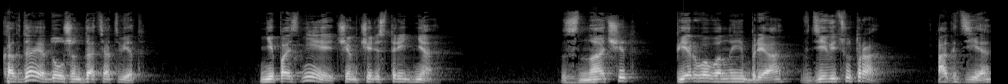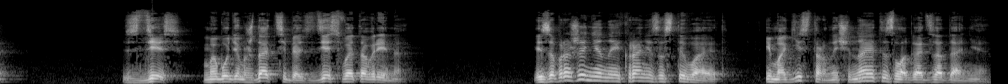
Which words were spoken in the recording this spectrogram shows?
«Когда я должен дать ответ?» «Не позднее, чем через три дня». «Значит, 1 ноября в 9 утра. А где?» «Здесь. Мы будем ждать тебя здесь в это время». Изображение на экране застывает, и магистр начинает излагать задание.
